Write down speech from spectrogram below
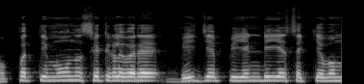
മുപ്പത്തിമൂന്ന് സീറ്റുകൾ വരെ B J P N D A സഖ്യവും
